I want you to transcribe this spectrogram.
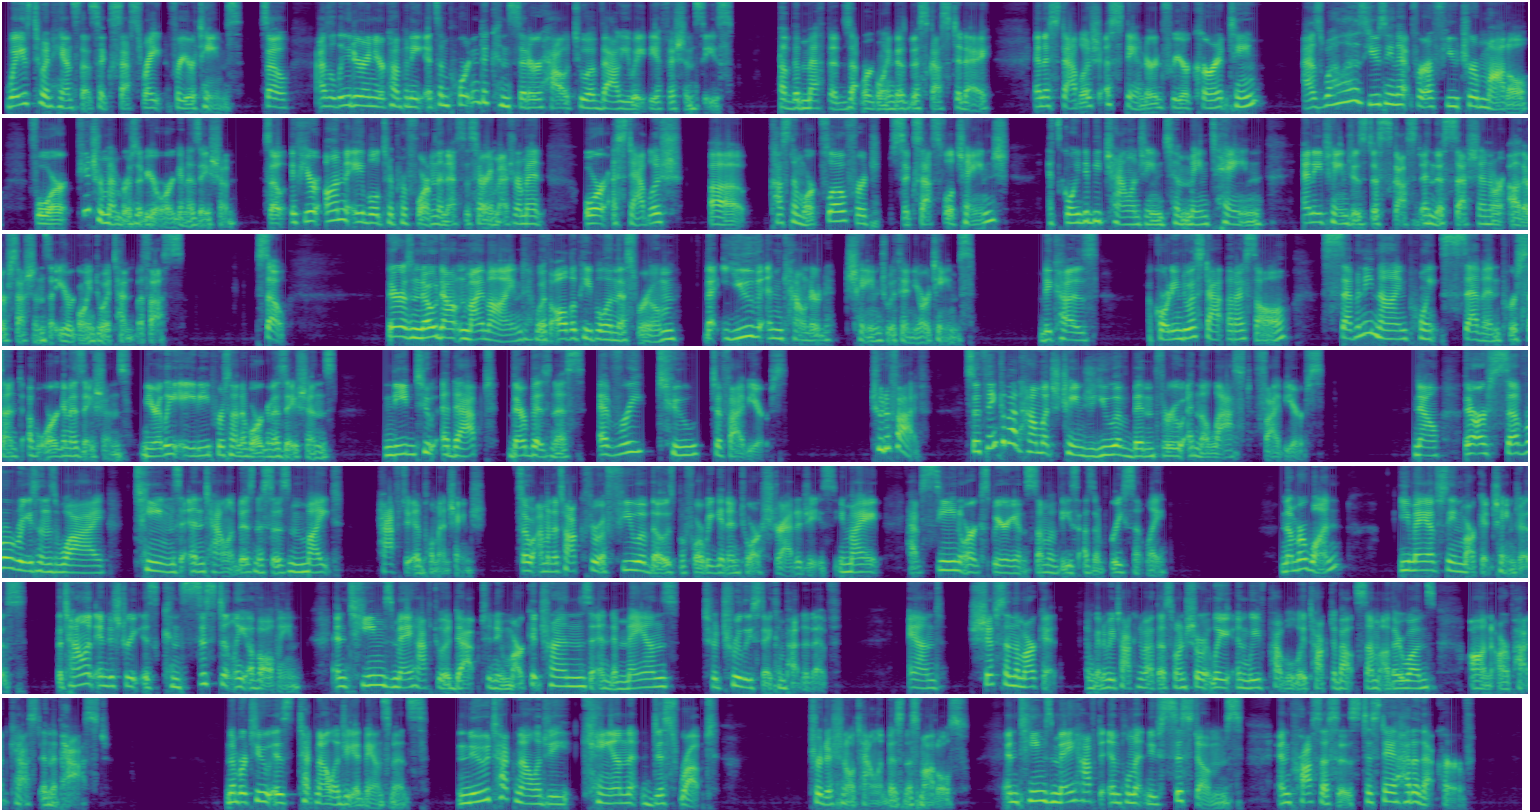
ways to enhance that success rate for your teams. So, as a leader in your company, it's important to consider how to evaluate the efficiencies of the methods that we're going to discuss today and establish a standard for your current team, as well as using it for a future model for future members of your organization. So, if you're unable to perform the necessary measurement or establish a custom workflow for successful change, it's going to be challenging to maintain any changes discussed in this session or other sessions that you're going to attend with us. So, there is no doubt in my mind, with all the people in this room, that you've encountered change within your teams. Because, according to a stat that I saw, 79.7% of organizations, nearly 80% of organizations, need to adapt their business every two to five years. Two to five. So think about how much change you have been through in the last five years. Now, there are several reasons why teams and talent businesses might have to implement change. So I'm going to talk through a few of those before we get into our strategies. You might have seen or experienced some of these as of recently. Number one, you may have seen market changes. The talent industry is consistently evolving, and teams may have to adapt to new market trends and demands to truly stay competitive and shifts in the market. I'm going to be talking about this one shortly, and we've probably talked about some other ones on our podcast in the past. Number two is technology advancements. New technology can disrupt traditional talent business models, and teams may have to implement new systems and processes to stay ahead of that curve.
